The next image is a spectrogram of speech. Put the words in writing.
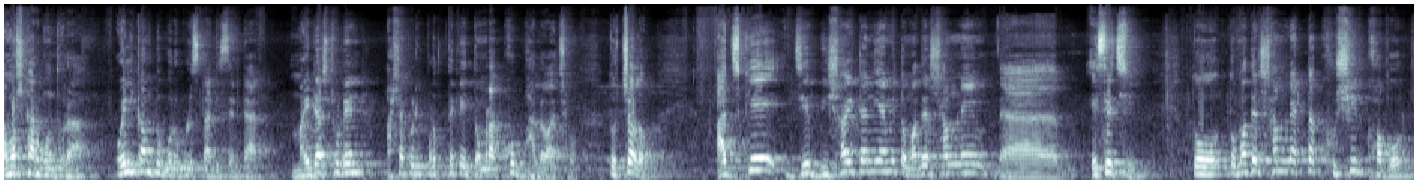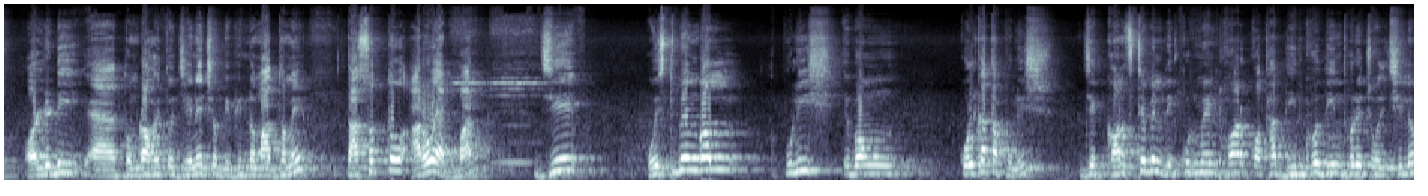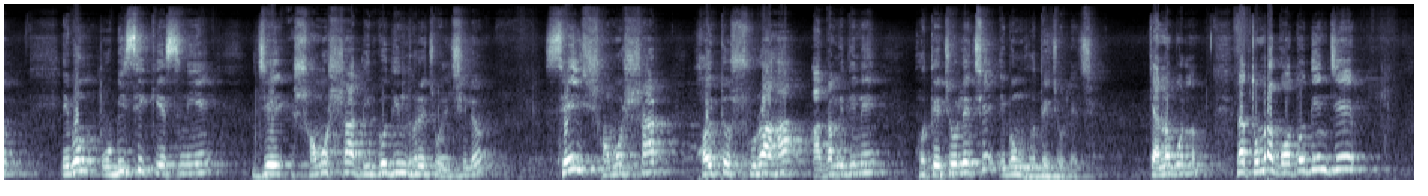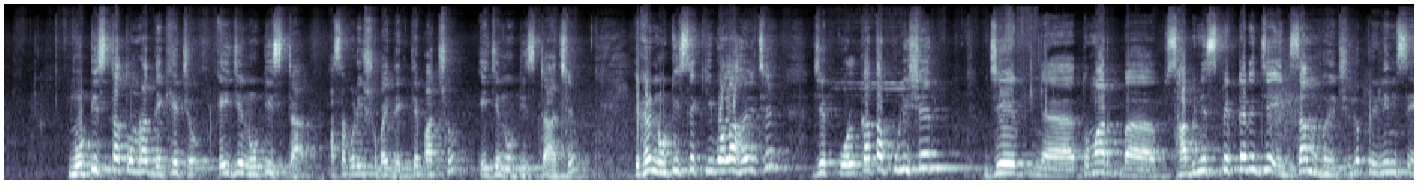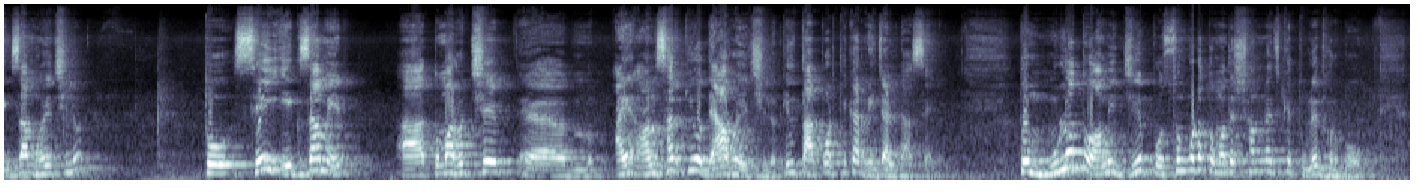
নমস্কার বন্ধুরা welcome to Gurukul study centre my dear student আশা করি প্রত্যেকেই তোমরা খুব ভালো আছো। তো চলো, আজকে যে বিষয়টা নিয়ে আমি তোমাদের সামনে এসেছি, তো তোমাদের সামনে একটা খুশির খবর অলরেডি তোমরা হয়তো জেনেছো বিভিন্ন মাধ্যমে। তা সত্ত্বেও আরও একবার, যে ওয়েস্ট বেঙ্গল পুলিশ এবং কলকাতা পুলিশ যে কনস্টেবল রিক্রুটমেন্ট হওয়ার কথা দীর্ঘদিন ধরে চলছিল এবং ওবিসি কেস নিয়ে যে সমস্যা দীর্ঘদিন ধরে চলছিল, সেই সমস্যার হয়তো সুরাহা আগামী দিনে হতে চলেছে এবং হতে চলেছে। কেন বললাম? না, তোমরা গতদিন যে নোটিশটা তোমরা দেখেছ, এই যে নোটিশটা আশা করি সবাই দেখতে পাচ্ছ, এই যে নোটিশটা আছে, এখানে নোটিশে কি বলা হয়েছে? যে কলকাতা পুলিশের যে তোমার সাব ইন্সপেক্টরের যে এক্সাম হয়েছিল প্রিলিমস এক্সাম হয়েছিল তো সেই এক্সামের তোমার হচ্ছে আনসার কিও দেওয়া হয়েছিল, কিন্তু তারপর থেকে আর রেজাল্ট আসেনি। তো মূলত আমি যে প্রসঙ্গটা তোমাদের সামনে আজকে তুলে ধরবো,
